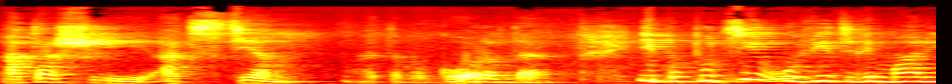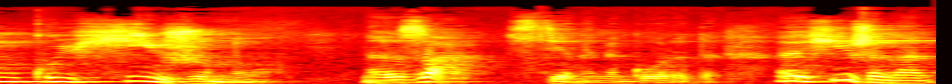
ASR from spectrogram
отошли от стен этого города и по пути увидели маленькую хижину э, за стенами города. Э, хижина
